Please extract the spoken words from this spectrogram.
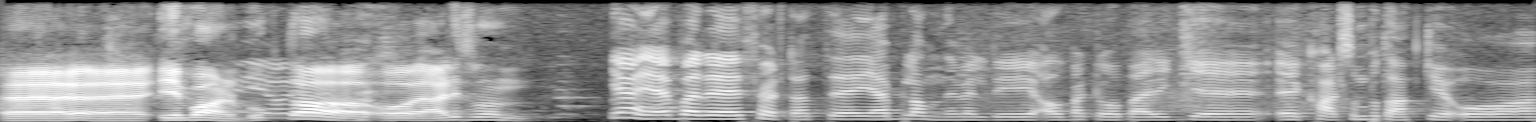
Uh, i en barnebok, da. Og jeg er litt sånn Ja, jeg bare følte at jeg blander veldig Albert Aaberg, Karlsson på taket og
